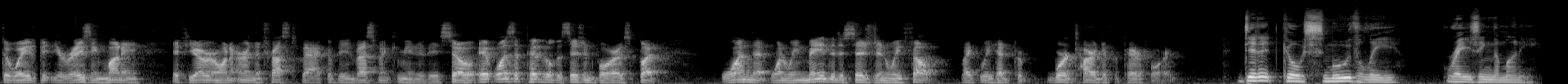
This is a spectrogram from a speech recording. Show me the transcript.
the way that you're raising money if you ever want to earn the trust back of the investment community. So it was a pivotal decision for us, but one that when we made the decision, we felt like we had worked hard to prepare for it. Did it go smoothly raising the money?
